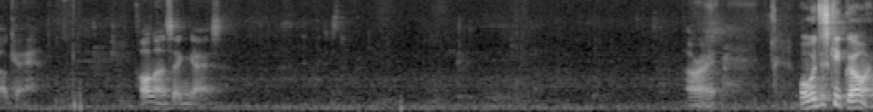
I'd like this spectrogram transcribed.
Okay. Hold on a second, guys. All right. Well, we'll just keep going.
